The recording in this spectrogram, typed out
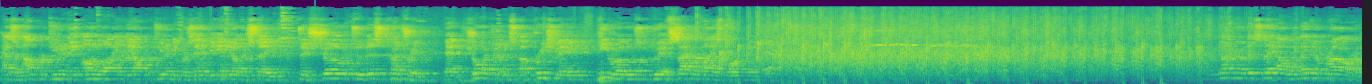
has an opportunity, unlike the opportunity presented to any other state, to show to this country that Georgians appreciate heroes who have sacrificed for our benefit. As governor of this state, I will make it a priority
